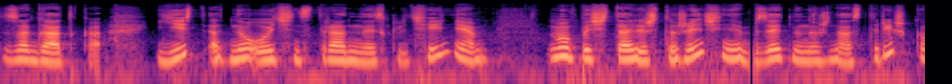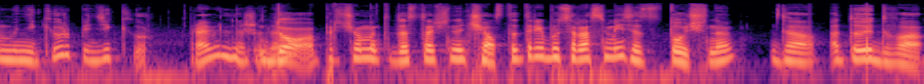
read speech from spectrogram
загадка. Есть одно очень странное исключение. Мы посчитали, что женщине обязательно нужна стрижка, маникюр, педикюр. Правильно же, да? Да, причем это достаточно часто требуется раз в месяц точно. Да, а то и два.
